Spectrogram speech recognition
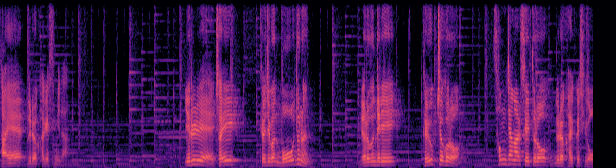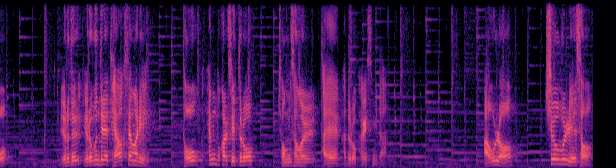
다해 노력하겠습니다. 이를 위해 저희 교직원 모두는 여러분들이 교육적으로 성장할 수 있도록 노력할 것이고 여러분들의 대학 생활이 더욱 행복할 수 있도록 정성을 다해 가도록 하겠습니다. 아울러 취업을 위해서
